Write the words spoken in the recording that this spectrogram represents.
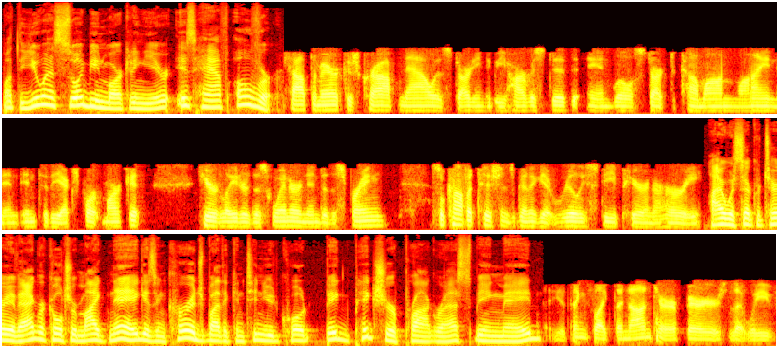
but the U.S. soybean marketing year is half over. South America's crop now is starting to be harvested and will start to come online and into the export market here later this winter and into the spring. So competition is going to get really steep here in a hurry. Iowa Secretary of Agriculture Mike Naig is encouraged by the continued, quote, big picture progress being made. Things like the non tariff barriers that we've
